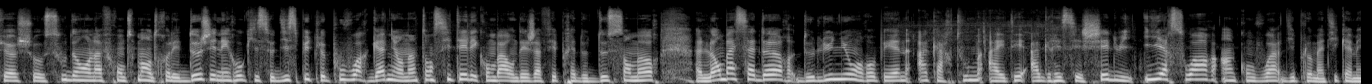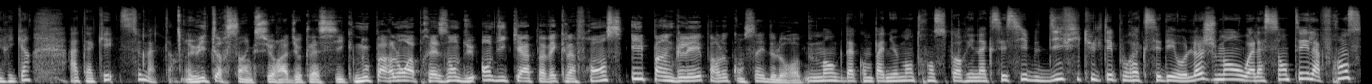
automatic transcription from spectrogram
Kioch au Soudan, l'affrontement entre les deux généraux qui se disputent le pouvoir gagne en intensité. Les combats ont déjà fait près de 200 morts. L'ambassadeur de l'Union européenne à Khartoum a été agressé chez lui hier soir. Un convoi diplomatique américain attaqué ce matin. 8h05 sur Radio Classique. Nous parlons à présent du handicap avec la France épinglée par le Conseil de l'Europe. Manque d'accompagnement, transport inaccessible, difficultés pour accéder au logement ou à la santé. La France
